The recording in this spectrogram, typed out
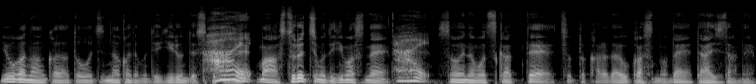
ヨガなんかだとお家の中でもできるんですけどね、はいまあストレッチもできますねはい。そういうのも使ってちょっと体を動かすので大事だね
